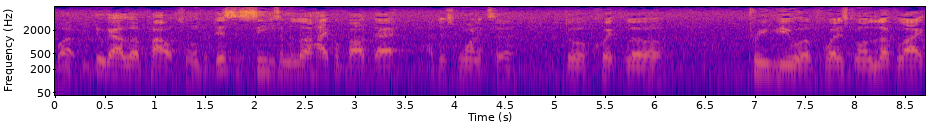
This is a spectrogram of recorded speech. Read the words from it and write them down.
But you do got a little power to them. But this is seats. I'm a little hype about that. I just wanted to do a quick little preview of what it's going to look like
